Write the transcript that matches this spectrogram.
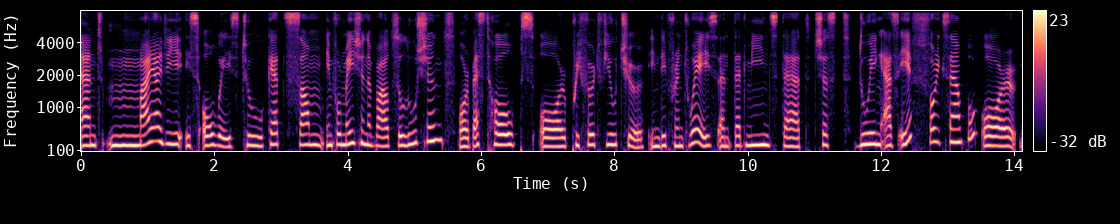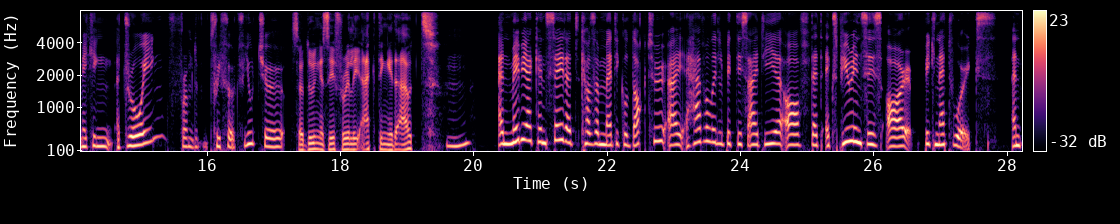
and my idea is always to get some information about solutions or best hopes or preferred future in different ways. And that means that just doing as if, for example, or making a drawing from the preferred future. So, doing as if really acting it out. Mhm. And maybe I can say that because I'm a medical doctor, I have a little bit this idea of that experiences are big networks. And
